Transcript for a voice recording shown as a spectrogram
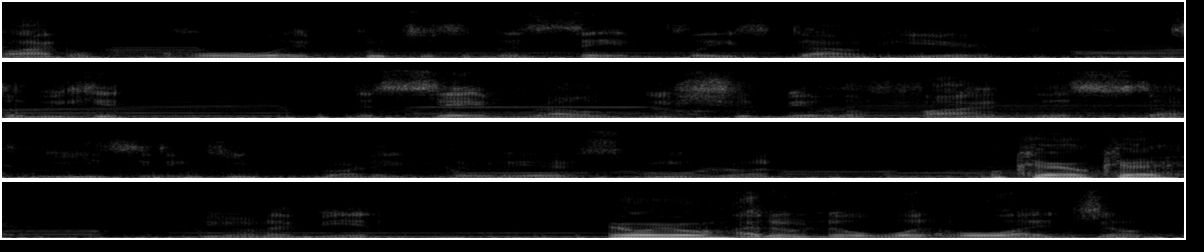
final hole, it puts us in the same place down here. So we can the same route. We should be able to find this stuff easy to keep running through here, speed run. Okay, okay. You know what I mean? Yo, yo. I don't know what hole I jumped.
